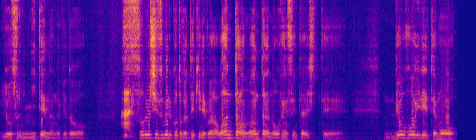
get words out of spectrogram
要するに2点なんだけど、はい。それを沈めることができればワンターンワンターンのオフェンスに対して両方入れても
